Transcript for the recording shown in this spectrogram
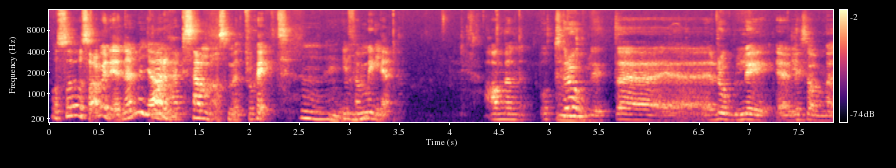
Och så sa vi det, nej vi gör det här tillsammans som ett projekt Mm. i familjen. Ja men otroligt eh, rolig, eh, liksom, eh,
